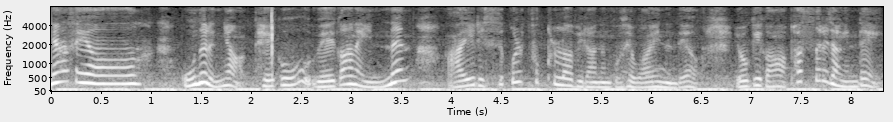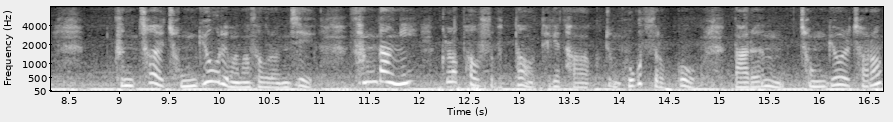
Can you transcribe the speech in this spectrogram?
안녕하세요. 오늘은요, 대구 외관에 있는 아이리스 골프클럽이라는 곳에 와 있는데요. 여기가 파스리장인데 근처에 정규홀이 많아서 그런지 상당히 클럽하우스부터 되게 다 좀 고급스럽고 나름 정규홀처럼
